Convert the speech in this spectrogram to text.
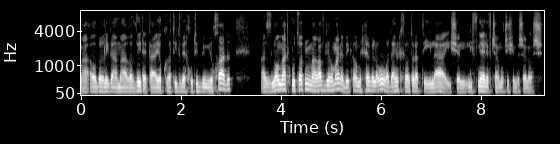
האוברליגה המערבית הייתה יוקרתית ואיכותית במיוחד, אז לא מעט קבוצות ממערב גרמניה, בעיקר מחבל ארור, עדיין חיות על התהילה ההיא של לפני 1963.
